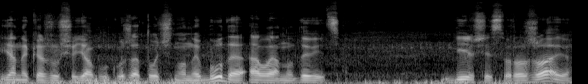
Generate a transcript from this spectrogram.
Я не кажу, що яблук уже точно не буде, але ну дивіться, більшість врожаю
